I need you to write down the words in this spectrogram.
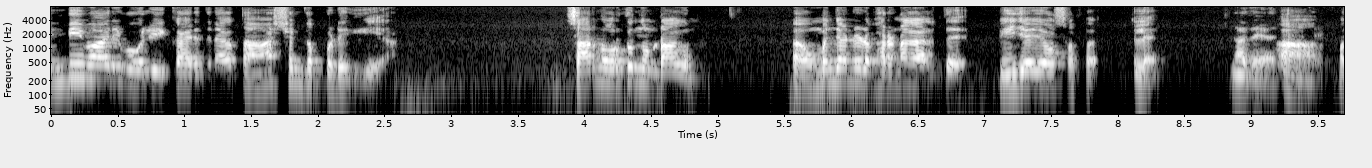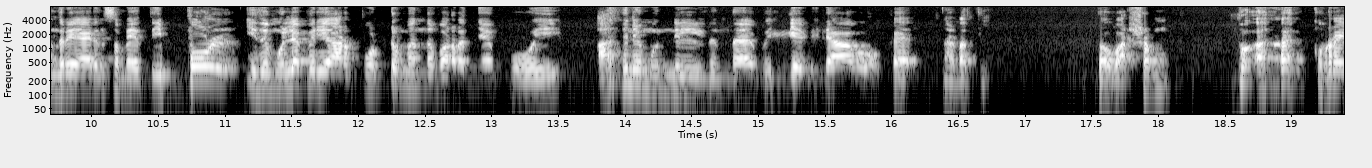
എം പിമാർ പോലും ഇക്കാര്യത്തിനകത്ത് ആശങ്കപ്പെടുകയാണ്. സാറിന് ഓർക്കുന്നുണ്ടാകും ഉമ്മൻചാണ്ടിയുടെ ഭരണകാലത്ത് പി ജെ ജോസഫ് അല്ലെ? അതെ ആ മന്ത്രിയായിരുന്ന സമയത്ത് ഇപ്പോൾ ഇത് മുല്ലപ്പെരിയാർ പൊട്ടുമെന്ന് പറഞ്ഞ് പോയി അതിനു മുന്നിൽ നിന്ന് വലിയ വിലാപമൊക്കെ നടത്തി. ഇപ്പോൾ വർഷം കുറെ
